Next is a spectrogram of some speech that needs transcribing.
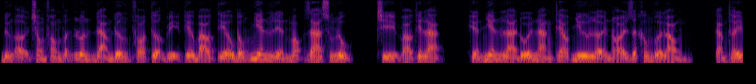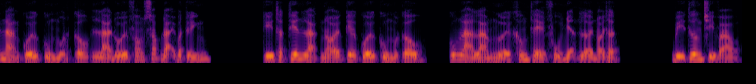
đứng ở trong phòng vẫn luôn đảm đương pho tượng vị kêu bảo tiêu bỗng nhiên liền móc ra súng lục, chỉ vào thiên lạc, hiển nhiên là đối nàng theo như lời nói rất không vừa lòng, cảm thấy nàng cuối cùng một câu là đối phong sóc đại bất kính. Kỳ thật thiên lạc nói kia cuối cùng một câu, cũng là làm người không thể phủ nhận lời nói thật. Bị thương chỉ vào,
